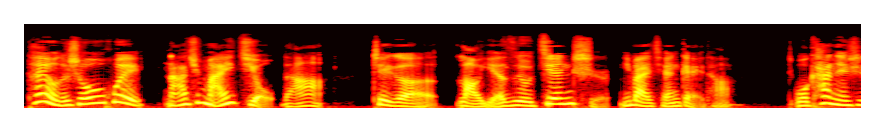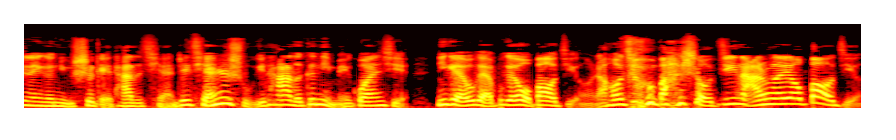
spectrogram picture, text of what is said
他有的时候会拿去买酒的。这个老爷子就坚持，你把钱给他，我看见是那个女士给他的钱，这钱是属于他的，跟你没关系，你给不给？不给我报警，然后就把手机拿出来要报警，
